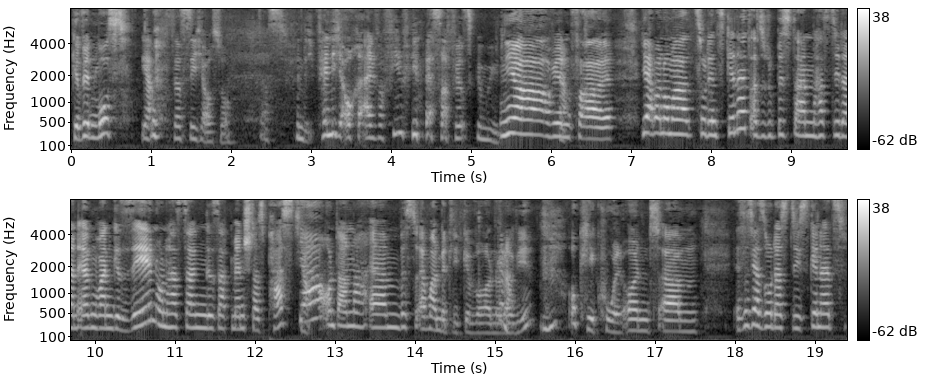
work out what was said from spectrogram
gewinnen muss. Ja, das sehe ich auch so. Das finde ich, fände ich auch einfach viel, viel besser fürs Gemüt. Ja, auf jeden ja. Fall. Ja, aber nochmal zu den Skinheads. Also du bist dann, hast sie dann irgendwann gesehen und hast dann gesagt, Mensch, das passt ja. ja. Und dann ähm, bist du irgendwann Mitglied geworden, genau. oder wie? Mhm. Okay, cool. Und ähm, es ist ja so, dass die Skinheads,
